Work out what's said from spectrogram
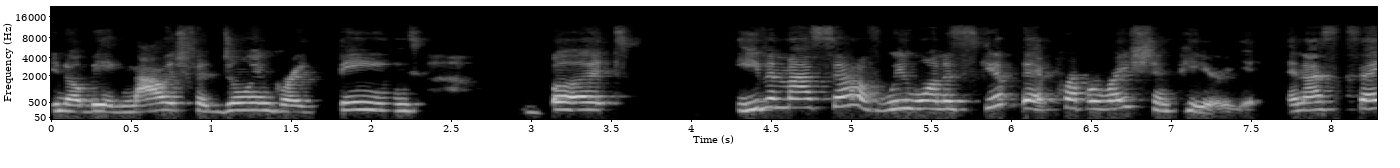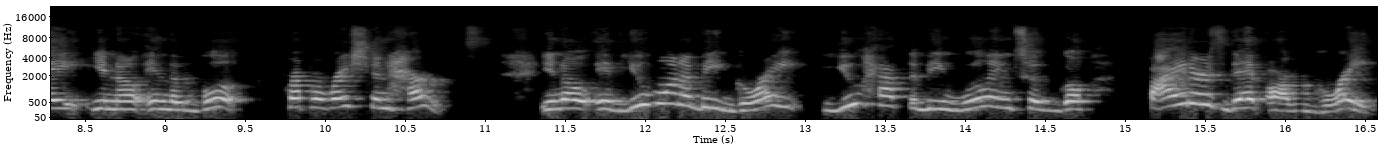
you know be acknowledged for doing great things. But even myself we want to skip that preparation period. And i say you know in the book preparation hurts. You know, if you want to be great, you have to be willing to go fighters that are great,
